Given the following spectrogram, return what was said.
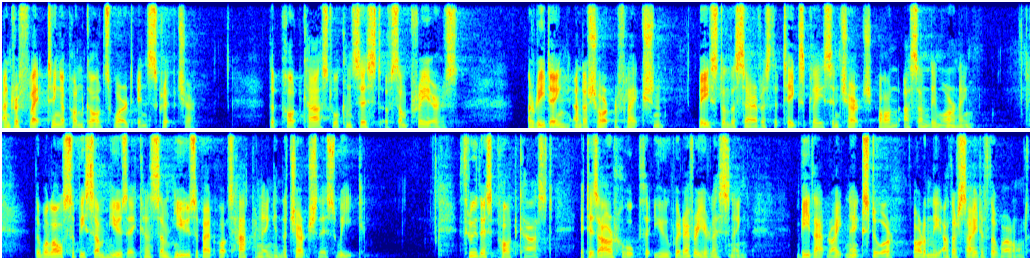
and reflecting upon God's word in Scripture. The podcast will consist of some prayers a reading and a short reflection based on the service that takes place in church on a Sunday morning. There will also be some music and some news about what's happening in the church this week. Through this podcast, it is our hope that you, wherever you're listening, be that right next door or on the other side of the world,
